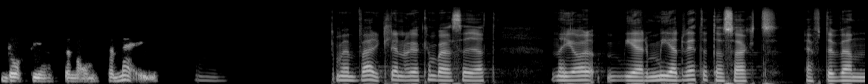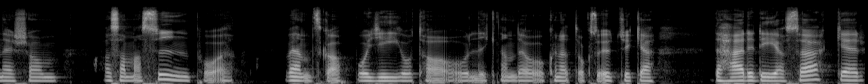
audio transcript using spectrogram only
då finns det någon för mig. Mm. Men verkligen, och jag kan bara säga att när jag mer medvetet har sökt efter vänner som har samma syn på vänskap och ge och ta och liknande och kunnat också uttrycka det här är det jag söker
